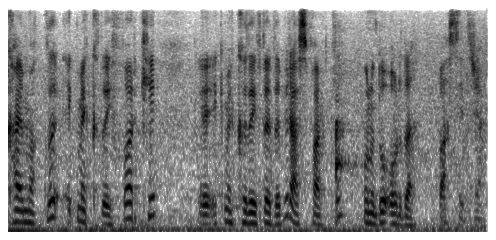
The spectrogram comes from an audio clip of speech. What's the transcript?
kaymaklı ekmek kadayıf var ki e, ekmek kadayıfları da biraz farklı. Onu da orada bahsedeceğim.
